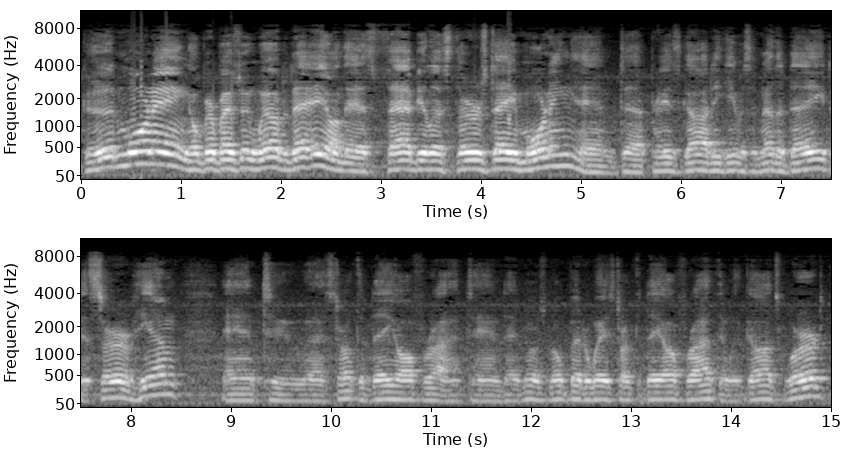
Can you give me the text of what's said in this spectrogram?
Good morning. Hope everybody's doing well today on this fabulous Thursday morning. And uh, praise God, He gave us another day to serve Him and to uh, start the day off right. And uh, there's no better way to start the day off right than with God's Word.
